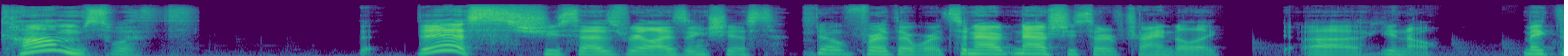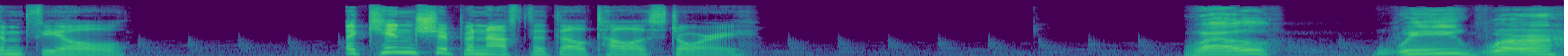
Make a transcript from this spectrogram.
comes with th- this. She says, realizing she has no further words. So now now she's sort of trying to like, uh, you know, make them feel a kinship enough that they'll tell a story. Well, we were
